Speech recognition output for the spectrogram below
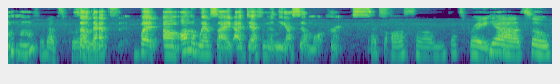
Okay. hmm So that's great. So that's, but um, on the website, I definitely I sell more prints. That's awesome. That's great. Yeah. So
